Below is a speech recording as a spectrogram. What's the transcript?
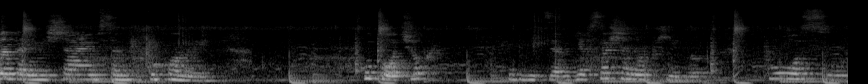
Ми переміщаємося в кухонний куточок. Дивіться, є все, що необхідно. Посуд,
